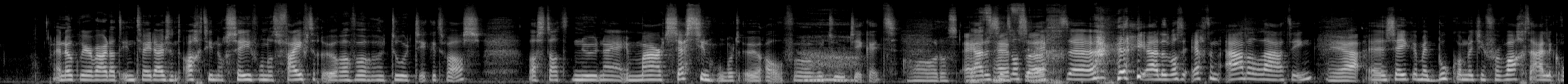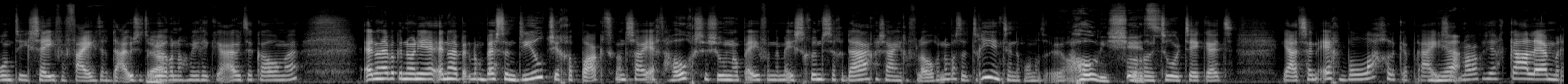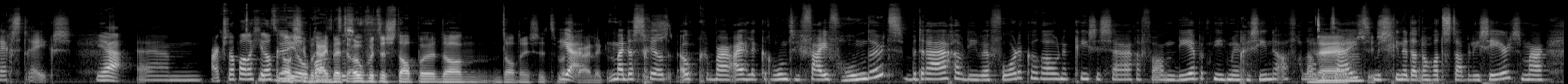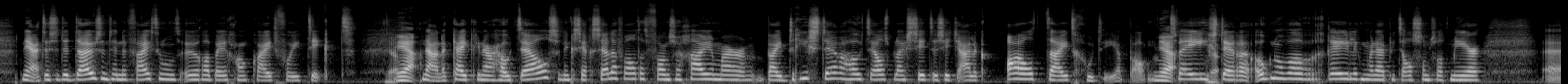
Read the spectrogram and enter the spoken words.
En ook weer waar dat in 2018 nog 750 euro voor een retourticket was, was dat nu nou ja, in maart 1600 euro voor een retourticket. Oh, dat is echt Ja, dus dit was echt, eh, ja, dat was echt een aderlating. Ja. Eh, zeker met boeken, omdat je verwacht eigenlijk rond die 57.000 Ja. euro nog weer een keer uit te komen. En dan heb ik nog niet, en dan heb ik nog best een dealtje gepakt. Want zou je echt hoogseizoen op een van de meest gunstige dagen zijn gevlogen, dan was het 2300 euro Holy voor een shit. retourticket. Ja, het zijn echt belachelijke prijzen. Ja. Maar wat ik zeg, KLM rechtstreeks. Ja, Ehm, maar ik snap al dat je dat wil. Als je bereid bent is- over te stappen, dan, dan is het waarschijnlijk... Ja, maar dat scheelt ook maar eigenlijk rond die 500 bedragen die we voor de coronacrisis zagen van, die heb ik niet meer gezien de afgelopen Nee, tijd. precies. Misschien dat dat nog wat stabiliseert, maar nou ja, tussen de 1000 en de 1500 euro ben je gewoon kwijt voor je ticket. Ja. Ja. Nou, dan kijk je naar hotels en ik zeg zelf altijd van, zo ga je maar bij drie sterren hotels blijft zitten, zit je eigenlijk altijd goed in Japan. Ja. Twee Ja. sterren ook nog wel redelijk, maar dan heb je het al soms wat meer, eh,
